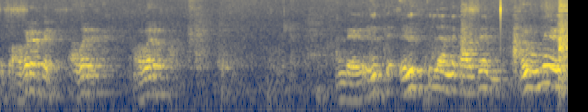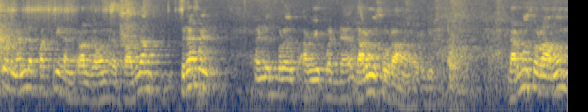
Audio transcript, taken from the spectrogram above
இப்ப அவரை பற்றி அவர் அவர் அந்த எழுத்து எழுத்தில் அந்த காலத்தில் அவர் உண்மையில் எழுத்து ஒரு நல்ல பத்திரிகை அந்த காலத்தில் வந்து அதெல்லாம் பிரமிழ் என்று குர அறியப்பட்ட தர்மசூராமன் அவருக்கு தர்மசூராமன்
